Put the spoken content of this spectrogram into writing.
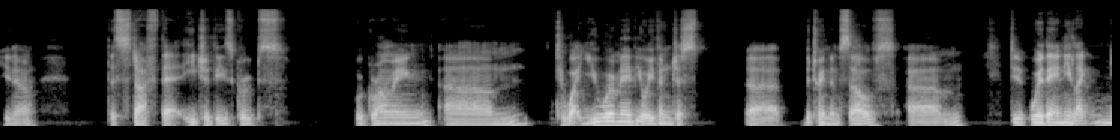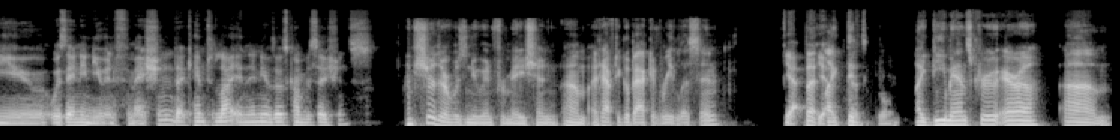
you know, the stuff that each of these groups were growing um, to what you were maybe, or even just uh, between themselves? Um, did, were there any like new, was there any new information that came to light in any of those conversations? I'm sure there was new information. Um, I'd have to go back and re-listen. Yeah, But, yeah, like, the- cool. Like D-Man's crew era, um,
